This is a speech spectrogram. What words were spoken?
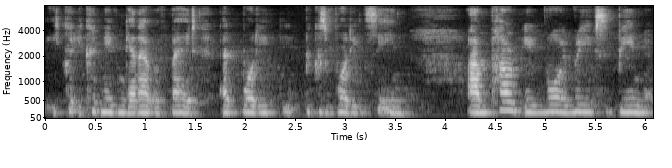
he, could, he couldn't even get out of bed at what he, because of what he'd seen. Um, apparently, Roy Reeves had been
